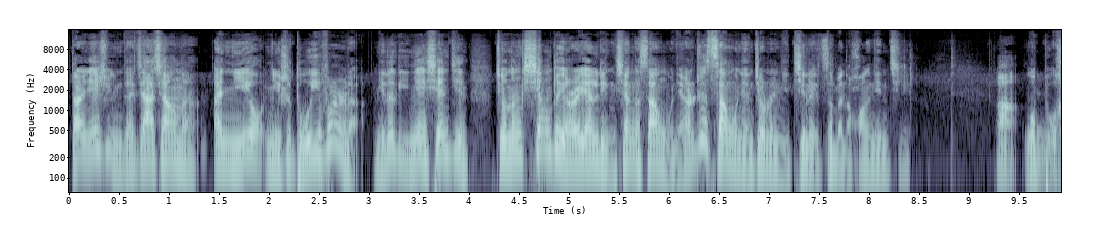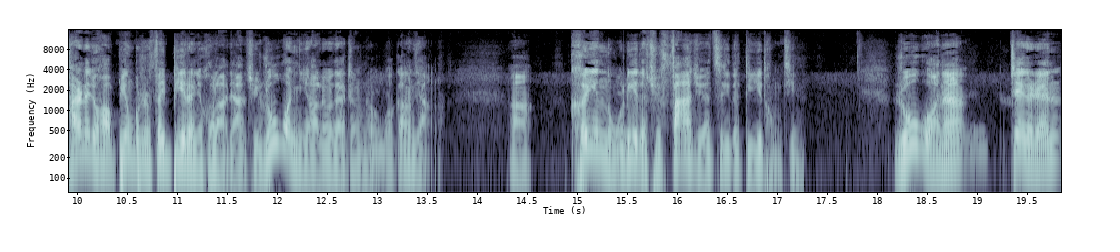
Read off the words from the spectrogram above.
但是也许你在家乡呢，哎，你有你是独一份儿的，你的理念先进，就能相对而言领先个三五年，而这三五年就是你积累资本的黄金期。啊，我我还是那句话，我并不是非逼着你回老家去。如果你要留在郑州，我刚讲了，啊，可以努力的去发掘自己的第一桶金。如果呢，这个人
